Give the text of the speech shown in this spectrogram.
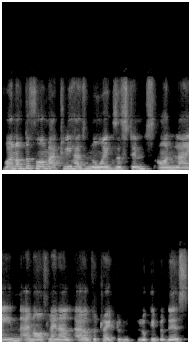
One of the firm actually has no existence online and offline. I also tried to look into this.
